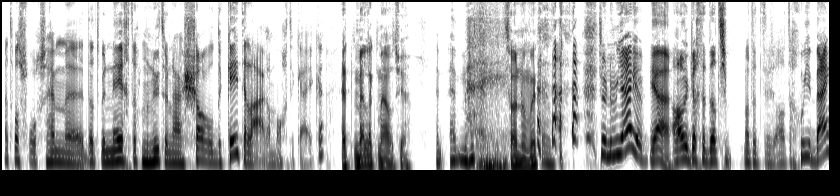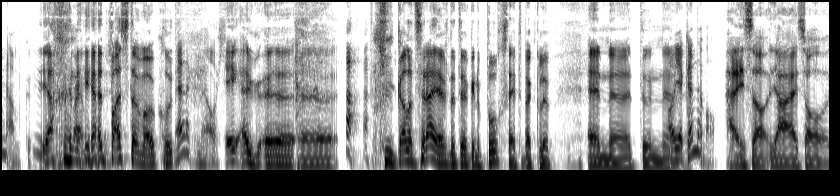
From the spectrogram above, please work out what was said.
Dat was volgens hem eh, dat we 90 minuten naar Charles de Ketelaren mochten kijken. Het melkmuiltje. En- en- Zo noem ik hem. Zo noem jij hem? Ja, Oh, ik dacht dat dat ze, want het is altijd een goede bijnaam. ja, nee, ja het past hem ook goed. Ik, eh, eh, Galatasaray heeft natuurlijk in de pool gezeten bij Club. En eh, toen... eh, Oh, jij kent hem al. Hij is al, ja, hij is al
